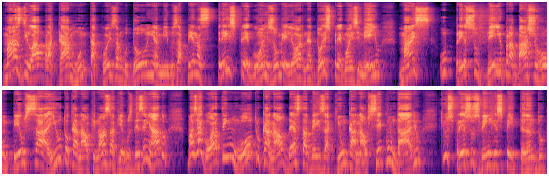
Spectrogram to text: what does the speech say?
Mas de lá para cá muita coisa mudou, hein, amigos? Apenas três pregões, ou melhor, né, dois pregões e meio, mas o preço veio para baixo, rompeu, saiu do canal que nós havíamos desenhado, mas agora tem um outro canal, desta vez aqui um canal secundário, que os preços vêm respeitando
